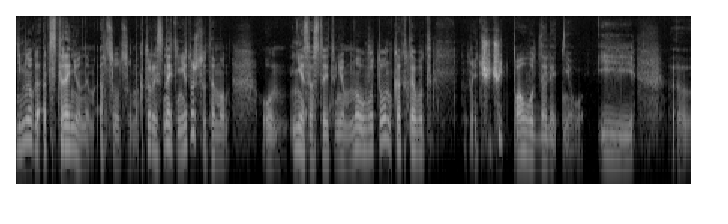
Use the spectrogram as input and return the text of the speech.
немного отстраненным от социума, который, знаете, не то, что там он, он не состоит в нем, но вот он как-то вот чуть-чуть поотдаль от него. И э,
